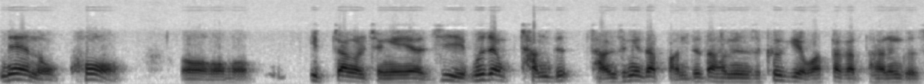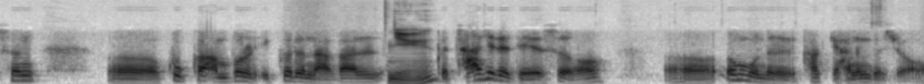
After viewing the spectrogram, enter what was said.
내놓고 어 입장을 정해야지 무장 찬- 찬성이다 반대다 하면서 거기에 왔다 갔다 하는 것은 어 국가 안보를 이끌어 나갈 예. 그 자질에 대해서 어, 의문을 갖게 하는 거죠.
